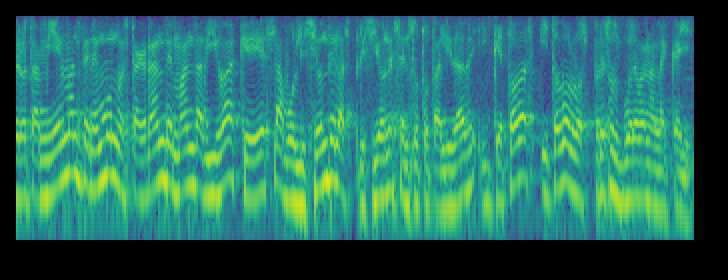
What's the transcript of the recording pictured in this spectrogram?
pero también mantenemos nuestra gran demanda viva que es la abolición de las prisiones en su totalidad y que todas y todos los presos vuelvan a la calle.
